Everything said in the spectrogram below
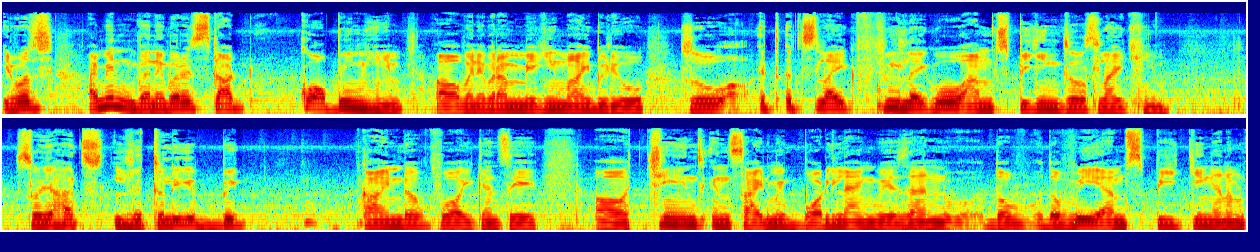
It was, I mean, whenever I start copying him uh, whenever i'm making my video so uh, it, it's like feel like oh i'm speaking just like him so yeah it's literally a big kind of uh, you can say uh, change inside my body language and the the way i'm speaking and i'm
